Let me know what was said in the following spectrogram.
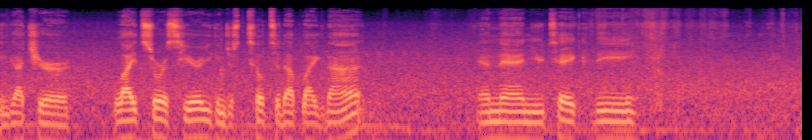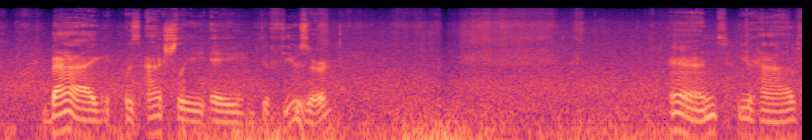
You got your light source here, you can just tilt it up like that. And then you take the bag was actually a diffuser and you have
